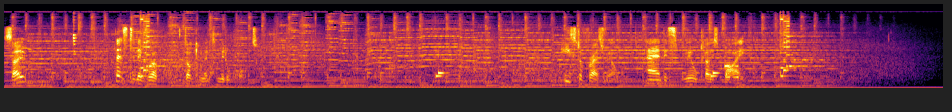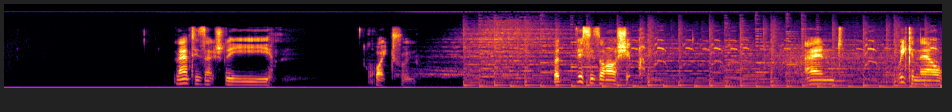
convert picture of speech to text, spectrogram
So let's deliver a document to Middleport east of Razril, and it's real close by. That is actually quite true. But this is our ship. And we can now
